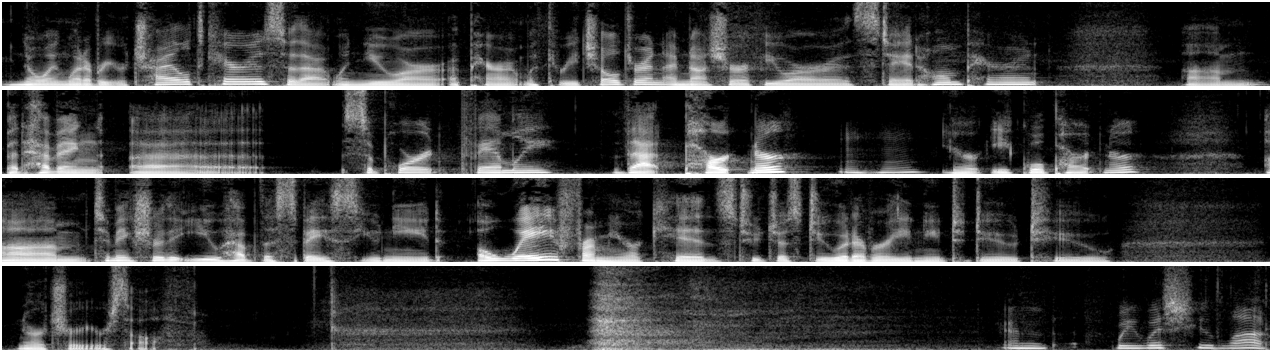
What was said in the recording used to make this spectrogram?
knowing whatever your child care is, so that when you are a parent with three children, I'm not sure if you are a stay at home parent, um, but having a support family, that partner, your equal partner, um, to make sure that you have the space you need away from your kids to just do whatever you need to do to nurture yourself. And we wish you luck.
